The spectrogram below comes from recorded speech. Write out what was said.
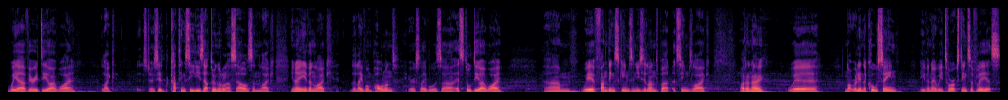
we are very DIY, like Joe said, cutting CDs out, doing it all ourselves, and like you know, even like the label in Poland, Eric's label is uh, it's still DIY. Um, we have funding schemes in New Zealand, but it seems like I don't know, we're not really in the cool scene, even though we tour extensively. It's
